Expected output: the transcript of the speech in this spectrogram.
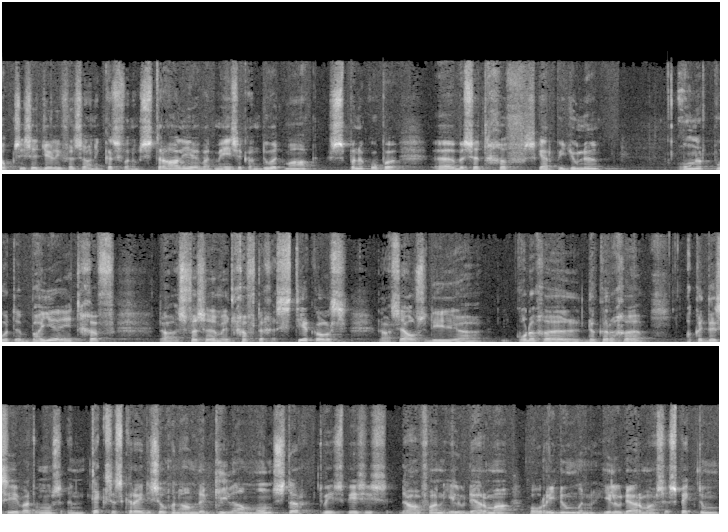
toksiese jellyvisse aan die kus van Australië wat mense kan doodmaak. Spinnekoppe uh besit gif, skorpioene, honderdpote bye het gif. Daar is visse met giftige stekels. Daar selfs die uh koddige, dikkerige akkedissie wat ons in Texas kry, die sogenaamde Gila monster, twee spesies daarvan, Heloderma horridum en Heloderma suspectum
